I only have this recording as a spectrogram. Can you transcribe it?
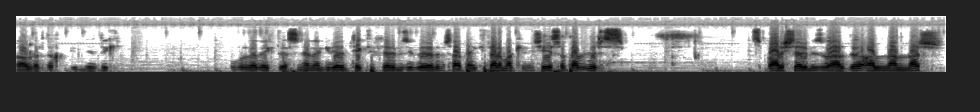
kaldırdık, indirdik. Bu burada beklesin. Hemen gidelim tekliflerimizi görelim. Zaten iki tane makine şeyi satabiliriz. Siparişlerimiz vardı. Alınanlar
